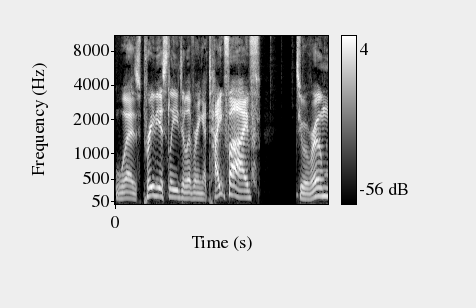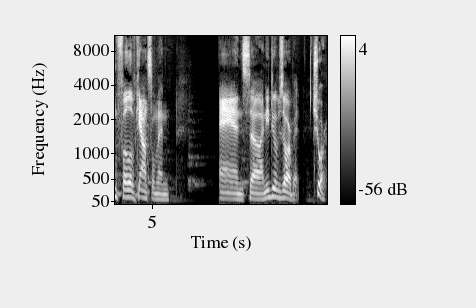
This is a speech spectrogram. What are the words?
was previously delivering a tight five to a room full of councilmen, and so I need to absorb it. Sure.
